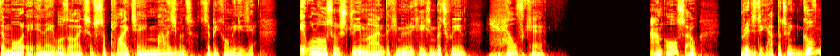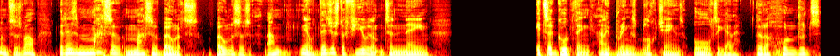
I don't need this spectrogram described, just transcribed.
the more it enables the likes of supply chain management to become easier. It will also streamline the communication between healthcare and also bridge the gap between governments as well. There is massive, massive bonus bonuses, and you know they're just a few of them to name. It's a good thing, and it brings blockchains all together. There are hundreds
